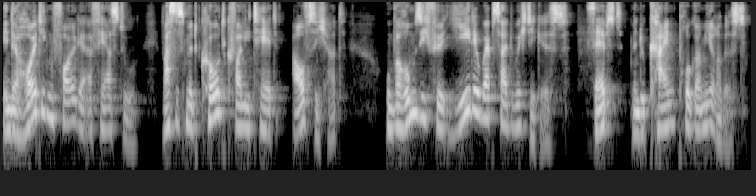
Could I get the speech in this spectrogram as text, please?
In der heutigen Folge erfährst du, was es mit Codequalität auf sich hat und warum sie für jede Website wichtig ist, selbst wenn du kein Programmierer bist.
